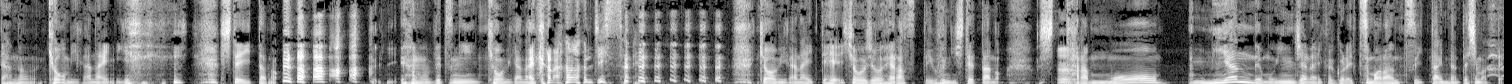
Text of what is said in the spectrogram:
あの、興味がないに していったの。いやもう別に興味がないから、実際。興味がないって、表情を減らすっていう風にしてったの。そしたらもう、見やんでもいいんじゃないかぐらいつまらんツイッターになってしまって。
